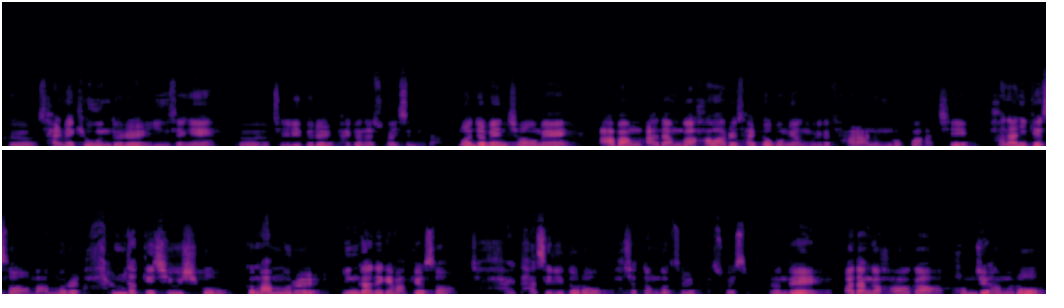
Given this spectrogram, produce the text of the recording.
그 삶의 교훈들을 인생의 그 진리들을 발견할 수가 있습니다. 먼저 맨 처음에 아방, 아담과 하와를 살펴보면 우리가 잘 아는 것과 같이 하나님께서 만물을 아름답게 지으시고 그 만물을 인간에게 맡겨서 잘 다스리도록 하셨던 것을 알 수가 있습니다. 그런데 아담과 하와가 범죄함으로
